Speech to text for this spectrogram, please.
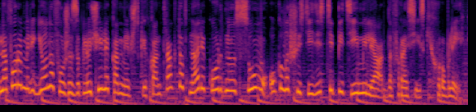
На форуме регионов уже заключили коммерческих контрактов на рекордную сумму около 65 миллиардов российских рублей.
